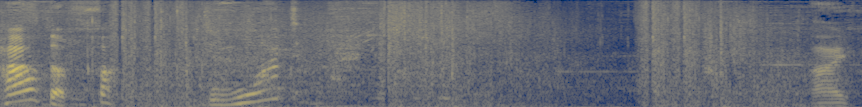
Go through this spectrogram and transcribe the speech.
How the fuck? What? I.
